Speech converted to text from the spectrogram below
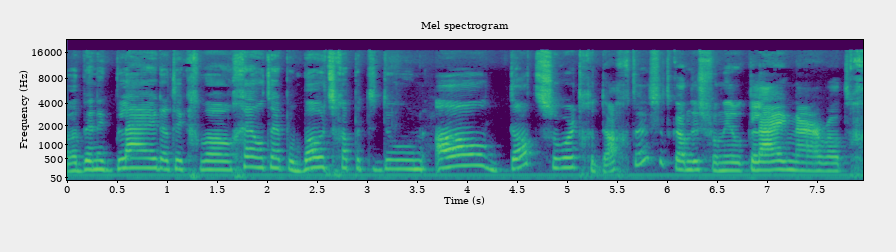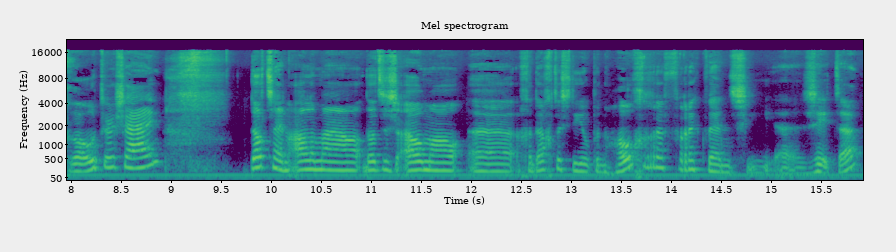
wat ben ik blij dat ik gewoon geld heb om boodschappen te doen. Al dat soort gedachten. Het kan dus van heel klein naar wat groter zijn. Dat zijn allemaal, dat is allemaal uh, gedachten die op een hogere frequentie zitten.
